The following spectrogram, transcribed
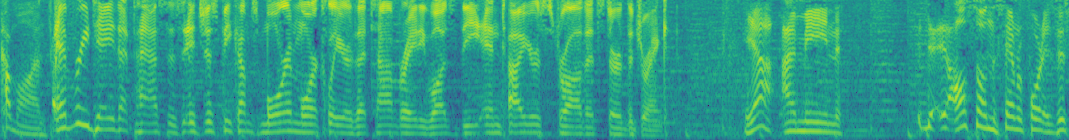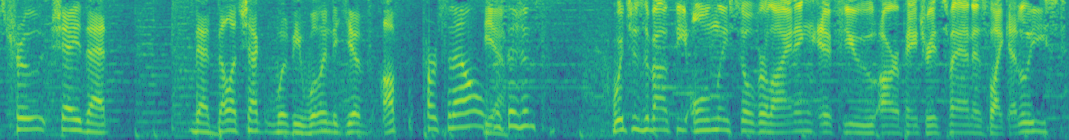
Come on. Every day that passes, it just becomes more and more clear that Tom Brady was the entire straw that stirred the drink. Yeah, I mean, also in the same report, is this true, Shay, that that Belichick would be willing to give up personnel Yeah. decisions? Which is about the only silver lining if you are a Patriots fan, is like at least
